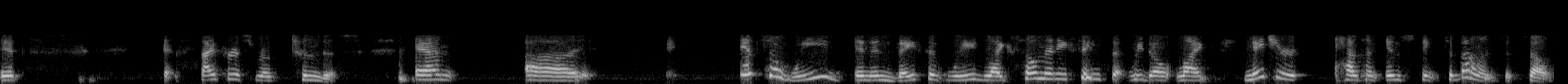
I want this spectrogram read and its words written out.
it's, it's Cyperus rotundus, and uh, it's a weed, an invasive weed, like so many things that we don't like. Nature has an instinct to balance itself.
